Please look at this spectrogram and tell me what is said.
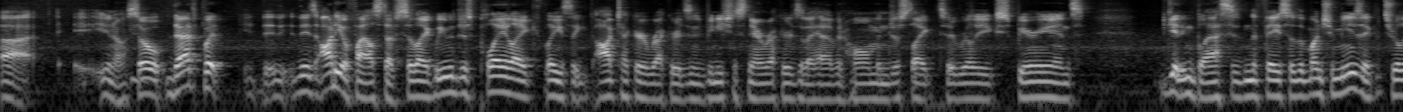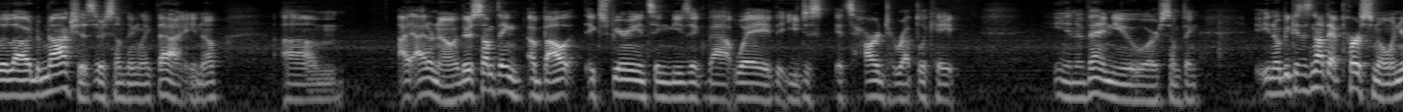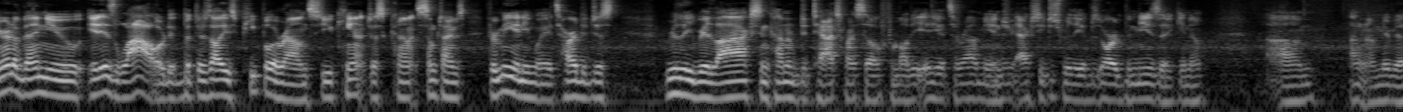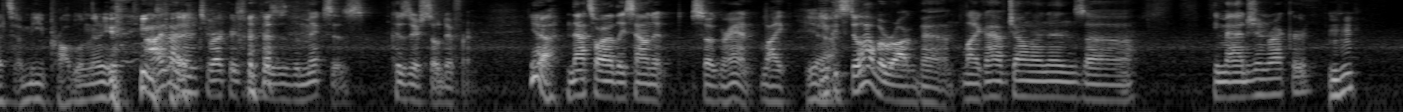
uh, you know, so that's but there's audiophile stuff. So like we would just play like like like Autechre records and Venetian Snares records that I have at home, and just like to really experience getting blasted in the face with a bunch of music that's really loud and obnoxious or something like that. You know, um, I I don't know. There's something about experiencing music that way that you just it's hard to replicate in a venue or something. You know, because it's not that personal. When you're in a venue, it is loud, but there's all these people around, so you can't just kind of. Sometimes, for me anyway, it's hard to just really relax and kind of detach myself from all the idiots around me and actually just really absorb the music. You know, um, I don't know. Maybe that's a me problem anything. I got into records because of the mixes, because they're so different, yeah, and that's why they sounded so grand. Like you could still have a rock band. Like I have John Lennon's uh, Imagine record, mm-hmm.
